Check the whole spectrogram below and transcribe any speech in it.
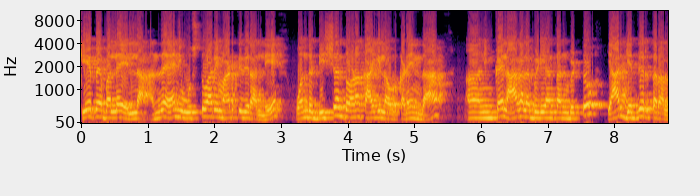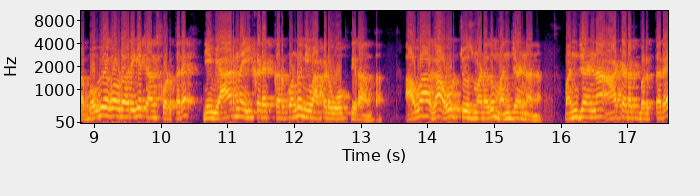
ಕೇಪೇಬಲ್ಲೇ ಇಲ್ಲ. ಅಂದ್ರೆ ನೀವು ಉಸ್ತುವಾರಿ ಮಾಡ್ತಿದ್ದೀರಾ ಅಲ್ಲಿ, ಒಂದು ಡಿಸಿಷನ್ ತಗೊಳಕ್ ಆಗಿಲ್ಲ ಅವ್ರ ಕಡೆಯಿಂದ. ನಿಮ್ ಕೈಲಿ ಆಗಲ್ಲ ಬಿಡಿ ಅಂತ ಅಂದ್ಬಿಟ್ಟು ಯಾರು ಗೆದ್ದಿರ್ತಾರಲ್ಲ ಭವ್ಯಗೌಡ ಅವರಿಗೆ ಚಾನ್ಸ್ ಕೊಡ್ತಾರೆ. ನೀವ್ ಯಾರನ್ನ ಈ ಕಡೆ ಕರ್ಕೊಂಡು ನೀವು ಆ ಕಡೆ ಹೋಗ್ತೀರಾ ಅಂತ. ಅವಾಗ ಅವ್ರು ಚೂಸ್ ಮಾಡೋದು ಮಂಜಣ್ಣನ. ಮಂಜಣ್ಣ ಆಟ ಆಡಕ್ ಬರ್ತಾರೆ.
